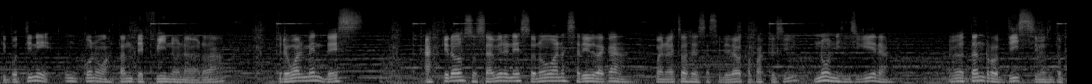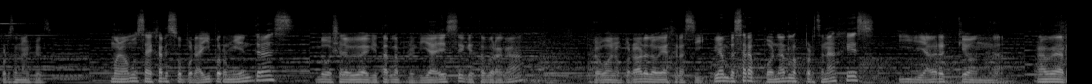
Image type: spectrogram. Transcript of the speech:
Tipo, tiene un cono bastante fino, la verdad. Pero igualmente es asqueroso, o sea, miren eso, no van a salir de acá. Bueno, estos desacelerados capaz que sí. No, ni siquiera. Amigos, están rotísimos estos personajes. Bueno, vamos a dejar eso por ahí por mientras. Luego ya le voy a quitar la prioridad ese que está por acá. Pero bueno, por ahora lo voy a dejar así. Voy a empezar a poner los personajes y a ver qué onda. A ver,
